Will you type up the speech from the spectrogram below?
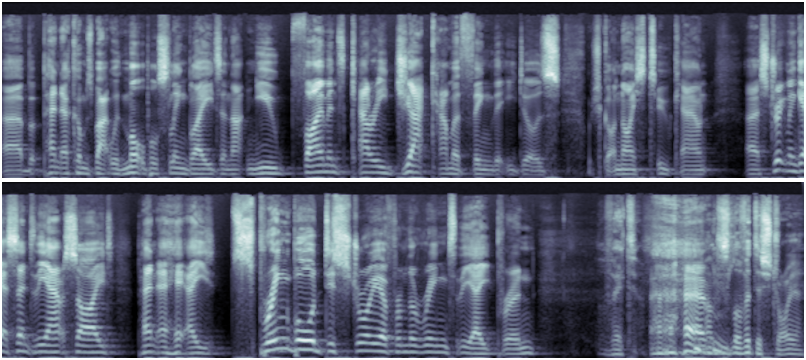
Uh, but Penta comes back with multiple sling blades and that new fireman's carry jackhammer thing that he does, which got a nice two count. Uh, Strickland gets sent to the outside. Penta hit a springboard destroyer from the ring to the apron. Love it. I just love a destroyer.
